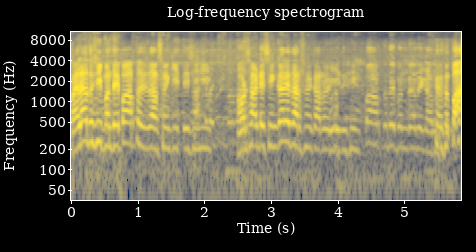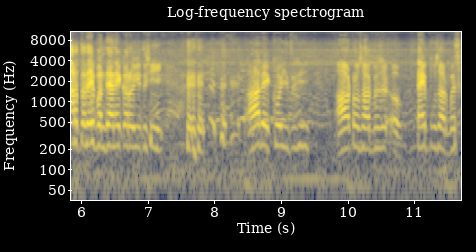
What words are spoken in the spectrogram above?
ਪਹਿਲਾਂ ਤੁਸੀਂ ਬੰਦੇ ਭਾਰਤ ਦੇ ਦਰਸ਼ਨ ਕੀਤੇ ਸੀ ਜੀ। ਹੁਣ ਸਾਡੇ ਸਿੰਘਾਂ ਦੇ ਦਰਸ਼ਨ ਕਰ ਲਓ ਜੀ ਤੁਸੀਂ। ਭਾਰਤ ਦੇ ਬੰਦਿਆਂ ਦੇ ਕਰ ਭਾਰਤ ਦੇ ਬੰਦਿਆਂ ਨੇ ਕਰੋ ਜੀ ਤੁਸੀਂ। ਆਹ ਦੇਖੋ ਜੀ ਤੁਸੀਂ। ਆਟੋ ਸਰਵਿਸ ਟੈਂਪੂ ਸਰਵਿਸ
